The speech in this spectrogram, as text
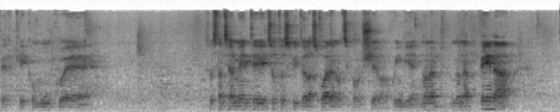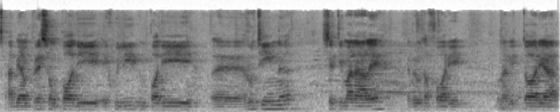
perché comunque sostanzialmente il sottoscritto e la squadra non si conoscevano, quindi non, non appena abbiamo preso un po' di un po' di eh, routine settimanale è venuta fuori una vittoria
